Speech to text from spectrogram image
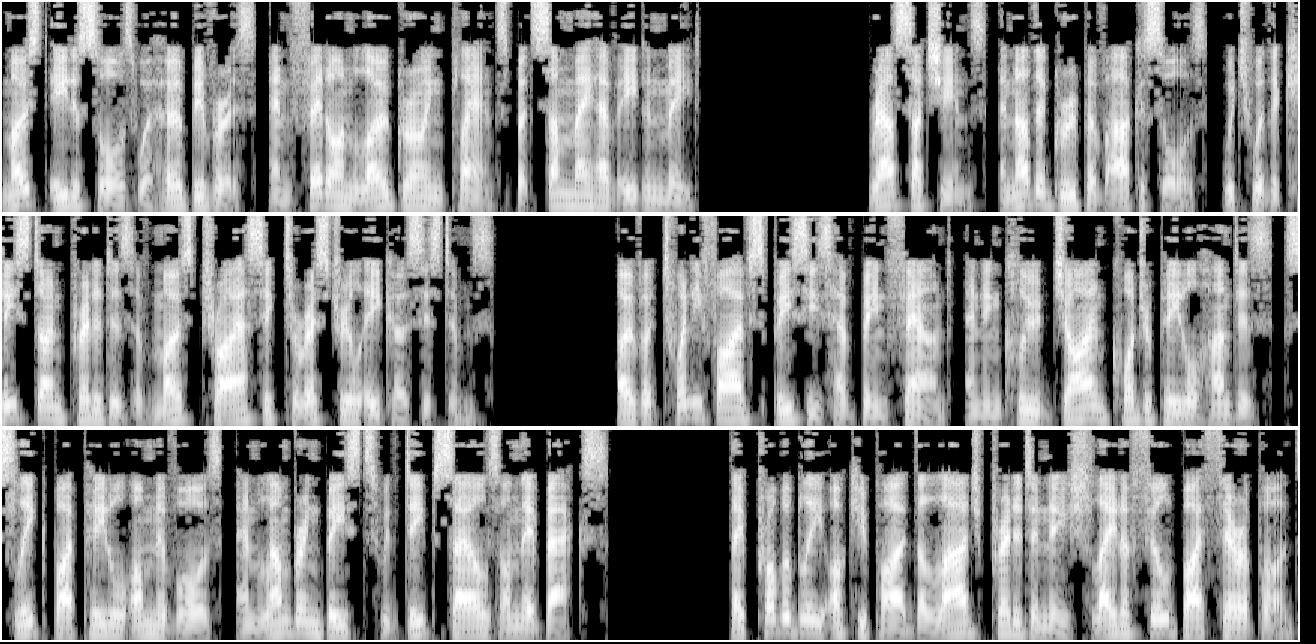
Most aetosaurs were herbivorous, and fed on low-growing plants but some may have eaten meat. Rauisuchians, another group of archosaurs, which were the keystone predators of most Triassic terrestrial ecosystems. Over 25 species have been found, and include giant quadrupedal hunters, sleek bipedal omnivores, and lumbering beasts with deep sails on their backs. They probably occupied the large predator niche later filled by theropods.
